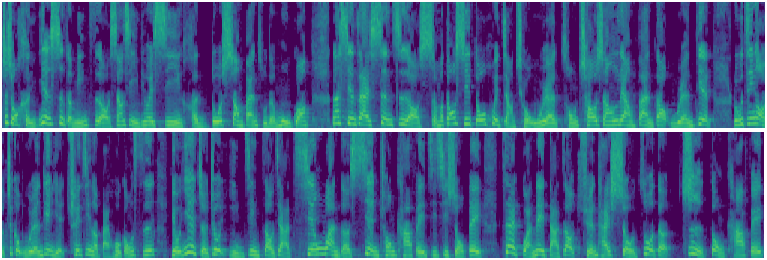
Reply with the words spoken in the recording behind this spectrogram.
这种很厌世的名字哦，相信一定会吸引很多上班族的目光。那现在甚至哦，什么东西都会讲求无人，从超商量贩到无人店，如今哦，这个无人店也吹进了百货公司，有业者就引进造价千。千万的现冲咖啡机器手背，在馆内打造全台首座的自动咖啡。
